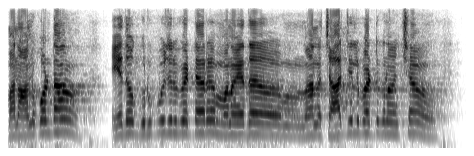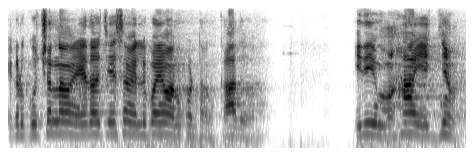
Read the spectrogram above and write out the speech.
మనం అనుకుంటాం ఏదో గురు పూజలు పెట్టారు మనం ఏదో మన ఛార్జీలు పట్టుకుని వచ్చాం ఇక్కడ కూర్చున్నాం ఏదో చేసాం వెళ్ళిపోయాం అనుకుంటాం. కాదు. ఇది మహాయజ్ఞం.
